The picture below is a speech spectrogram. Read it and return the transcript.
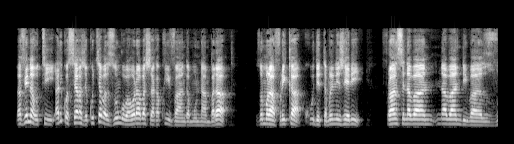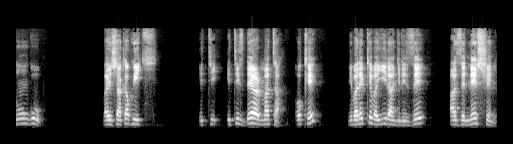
lavina uti ariko serge kuki abazungu bahora bashaka kwivanga mu ntambara zo muri afurika kudeta muri nigeri france n'aba- n'abandi bazungu bayishakaho iki? It is their matter. Okay nibareke bayirangirize as a nation.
